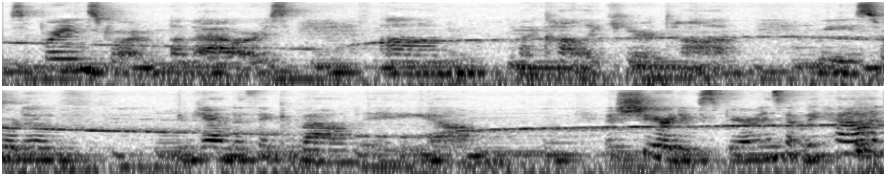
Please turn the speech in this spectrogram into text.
was a brainstorm of ours. Um, my colleague here, Tom, we sort of began to think about a, um, a shared experience that we had,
